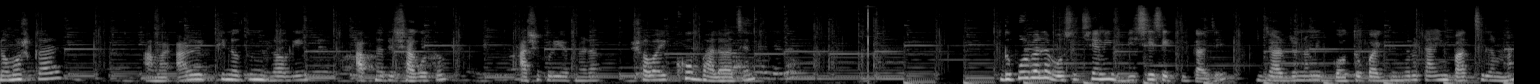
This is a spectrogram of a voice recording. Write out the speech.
নমস্কার। আমার আরও একটি নতুন ব্লগে আপনাদের স্বাগত। আশা করি আপনারা সবাই খুব ভালো আছেন। দুপুরবেলা বসেছি আমি বিশেষ একটি কাজে, যার জন্য আমি গত কয়েকদিন ধরে টাইম পাচ্ছিলাম না।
